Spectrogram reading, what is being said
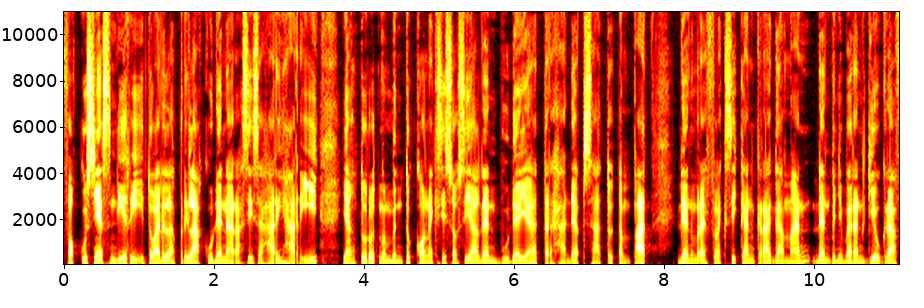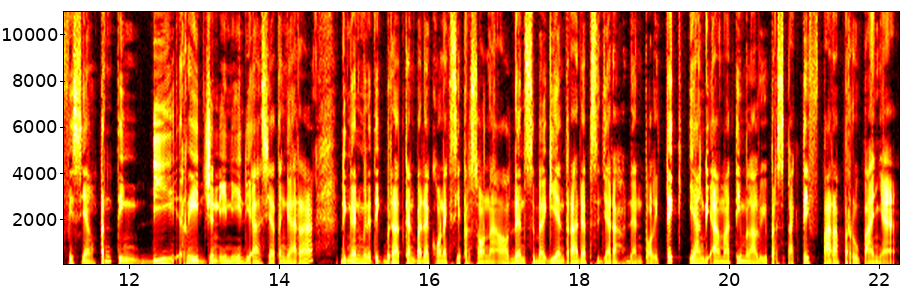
Fokusnya sendiri itu adalah perilaku dan narasi sehari-hari yang turut membentuk koneksi sosial dan budaya terhadap satu tempat dan merefleksikan keragaman dan penyebaran geografis yang penting di region ini di Asia Tenggara dengan menitik beratkan pada koneksi personal dan sebagian terhadap sejarah dan politik yang diamati melalui perspektif para perupanya.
